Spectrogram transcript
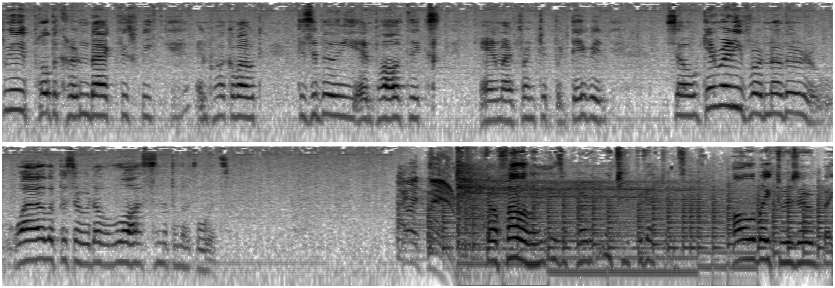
really pull the curtain back this week and talk about disability and politics and my friendship with David. So get ready for another wild episode of Lost in the Political Woods. The following is a part of Uchi Productions. All rights reserved by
